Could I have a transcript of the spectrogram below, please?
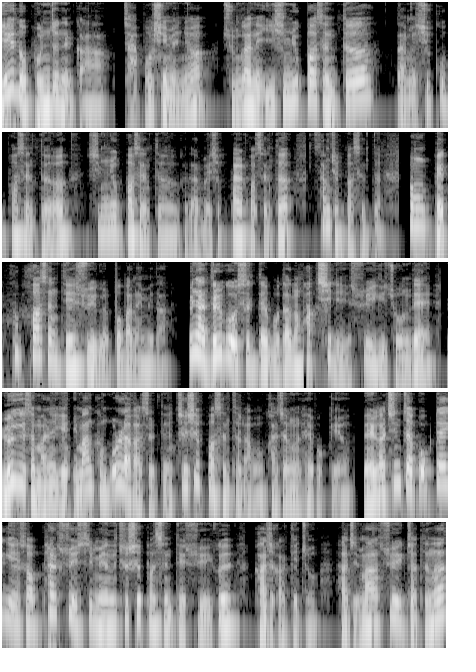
얘도 본전일까? 자, 보시면요. 중간에 26% 그다음에 19%, 16%, 그다음에 18%, 30%, 총 109%의 수익을 뽑아냅니다. 그냥 들고 있을 때보다는 확실히 수익이 좋은데 여기서 만약에 이만큼 올라갔을 때 70%라고 가정을 해볼게요. 내가 진짜 꼭대기에서 팔 수 있으면 70%의 수익을 가져갔겠죠. 하지만 수익 차트는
